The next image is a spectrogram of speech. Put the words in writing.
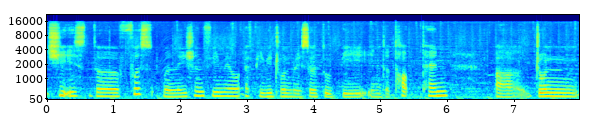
She is the first Malaysian female FPV drone racer to be in the top 10 uh, drone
